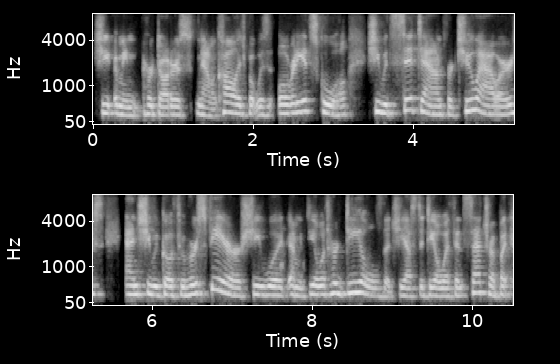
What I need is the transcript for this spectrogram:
she, I mean, her daughter's now in college, but was already at school. She would sit down for two hours and she would go through her sphere. She would, I mean, deal with her deals that she has to deal with, etc. But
